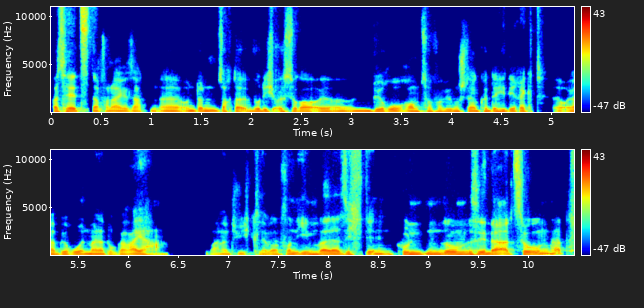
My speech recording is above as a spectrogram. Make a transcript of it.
Was hältst du davon? Er gesagt, äh, und dann sagt er, würde ich euch sogar einen Büroraum zur Verfügung stellen, könnt ihr hier direkt äh, euer Büro in meiner Druckerei haben. War natürlich clever von ihm, weil er sich den Kunden so ein bisschen da erzogen hat.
